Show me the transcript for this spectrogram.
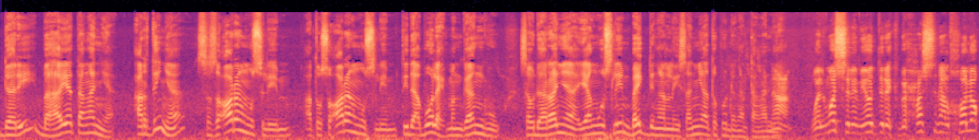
dari bahaya tangannya. Artinya, seseorang muslim atau seorang muslim tidak boleh mengganggu saudaranya yang muslim baik dengan lisannya ataupun dengan tangannya. نعم والمسلم يدرك بحسن الخلق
